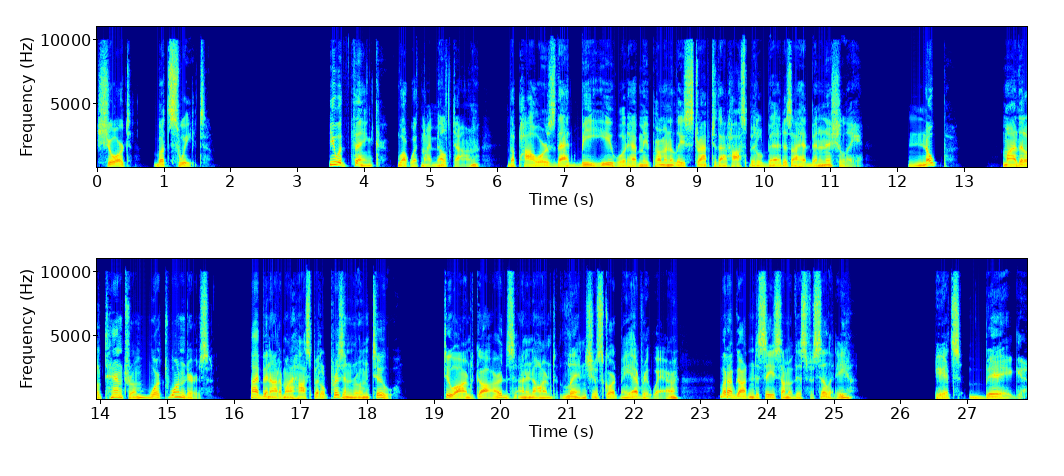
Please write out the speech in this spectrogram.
Short, but sweet. You would think, what with my meltdown, the powers that be would have me permanently strapped to that hospital bed as I had been initially. Nope. My little tantrum worked wonders. I've been out of my hospital prison room, too. Two armed guards and an armed Lynch escort me everywhere, but I've gotten to see some of this facility. It's big.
